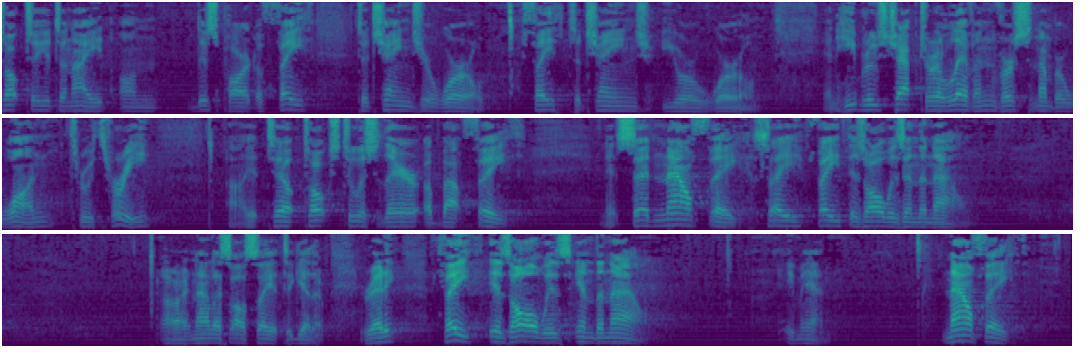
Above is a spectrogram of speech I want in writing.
talk to you tonight on this part of faith to change your world. Faith to change your world. In Hebrews chapter 11, verse number 1 through 3, uh, it talks to us there about faith. It said, Now faith. Say, faith is always in the now. All right, now let's all say it together. Ready? Faith is always in the now. Amen. Now faith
